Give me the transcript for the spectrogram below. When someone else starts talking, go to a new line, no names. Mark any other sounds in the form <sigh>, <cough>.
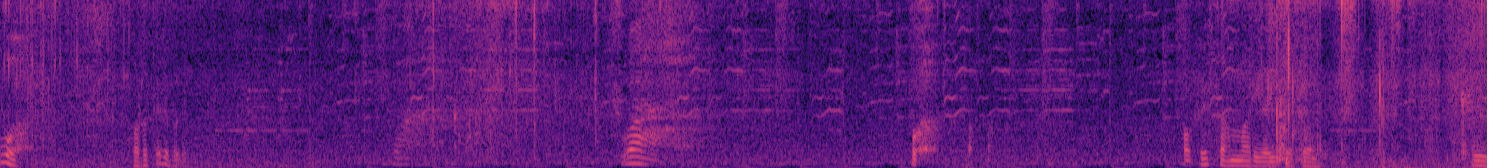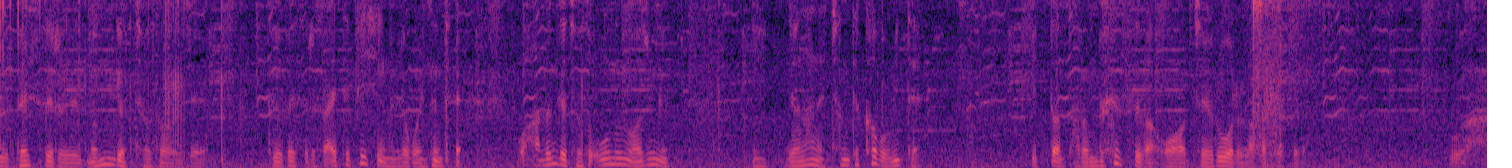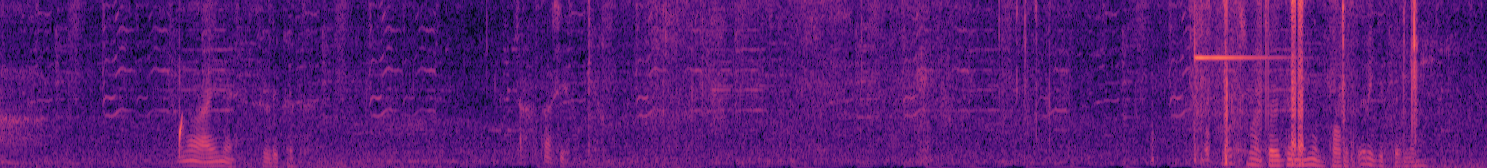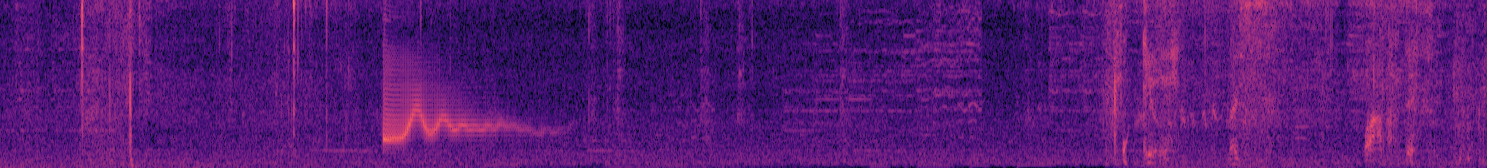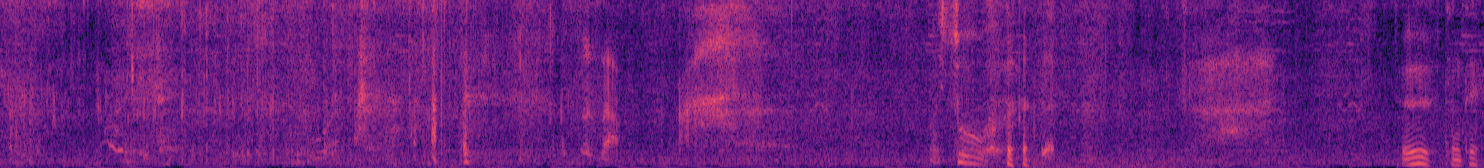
우와. 바로 때려버려. 와 가봐라 와. 와. 어, 베스 한 마리가 있어서 그 베스를 넘겨쳐서 이제 그 베스를 사이트 피싱 하려고 했는데 와 넘겨쳐서 오는 와중에 이 연안의 청태 커버 밑에 있던 다른 <laughs> 베스가 와제 루어를 낚았었어요. 우와 장난 아니네. 슬립헤드 자 다시 해볼게요. 어프로치만 잘 되면 바로 때리기 때문에. 오케이. 나이스. 와 됐어 으쌰 나이스 에 장태.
